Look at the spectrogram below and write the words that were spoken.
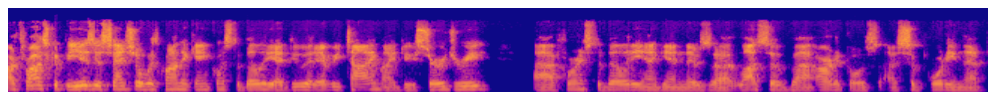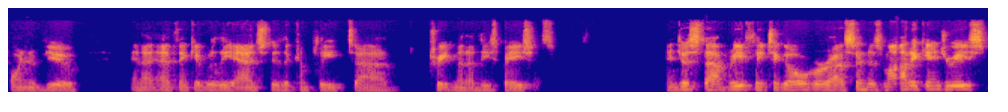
Arthroscopy is essential with chronic ankle instability. I do it every time I do surgery uh, for instability. And again, there's uh, lots of uh, articles uh, supporting that point of view. And I, I, think it really adds to the complete treatment of these patients. And just uh, briefly to go over syndesmotic injuries,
